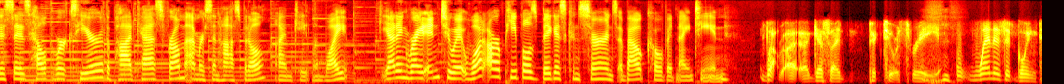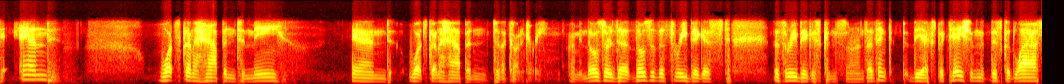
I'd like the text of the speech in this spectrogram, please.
This is HealthWorks Here, the podcast from Emerson Hospital. I'm Caitlin White. Getting right into it, what are people's biggest concerns about COVID 19? Well, I guess I'd pick two or three. when is it going to end? What's going to happen to me? And what's going to happen to the country? I mean, those are the those are the three biggest the three biggest concerns. I think the expectation that this could last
